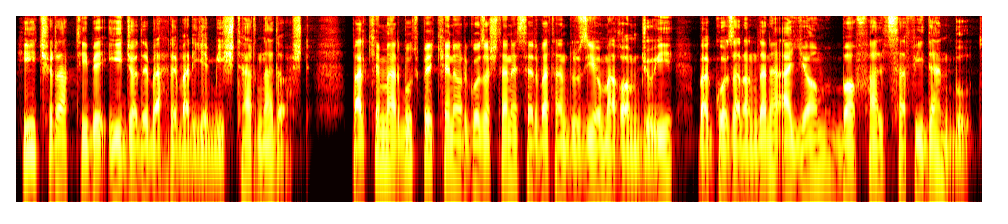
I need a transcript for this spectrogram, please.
هیچ ربطی به ایجاد بهرهوری بیشتر نداشت بلکه مربوط به کنار گذاشتن ثروتاندوزی و مقامجویی و گذراندن ایام با فلسفیدن بود.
